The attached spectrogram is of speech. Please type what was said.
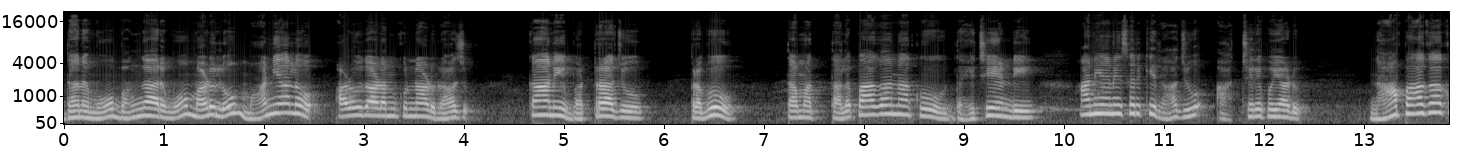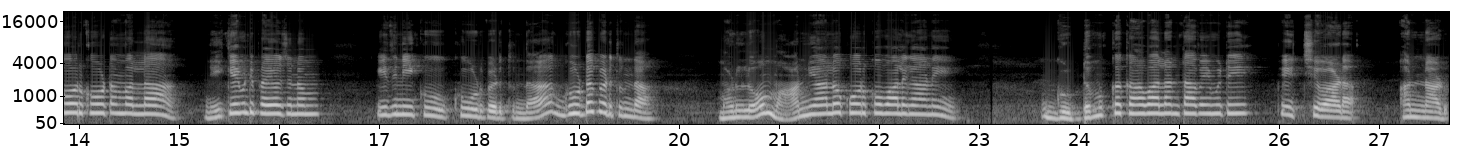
ధనమో బంగారమో మడులో మాన్యాలో అడుగుదాడనుకున్నాడు రాజు. కానీ భట్రాజు ప్రభు తమ తలపాగా నాకు దయచేయండి అని అనేసరికి రాజు ఆశ్చర్యపోయాడు. నా పాగా కోరుకోవటం వల్ల నీకేమిటి ప్రయోజనం? ఇది నీకు కూడు పెడుతుందా గుడ్డ పెడుతుందా? మడులో మాన్యాలో కోరుకోవాలి కానీ గుడ్డ ముక్క కావాలంటావేమిటి? పిచ్చివాడ! అన్నాడు.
